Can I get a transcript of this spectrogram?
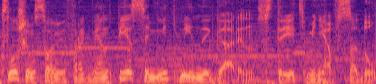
Слушаем с вами фрагмент пьесы «Meet me in the garden» – «Встреть меня в саду».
